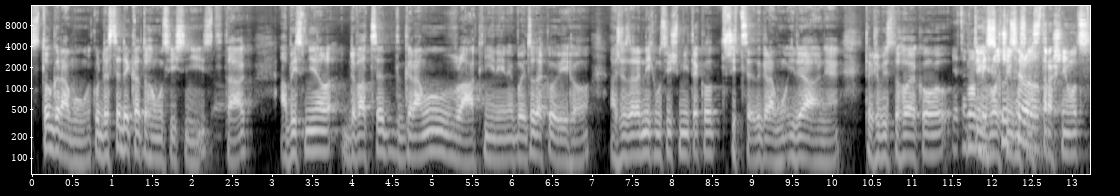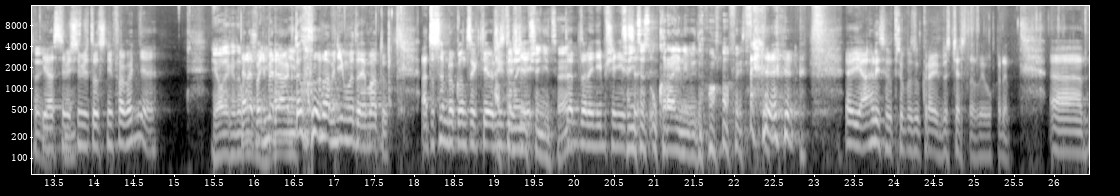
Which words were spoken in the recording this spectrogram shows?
100 gramů, jako 10 deka toho musíš sníst, no. tak, abys měl 20 gramů vlákniny nebo něco takového a že za nich musíš mít jako 30 gramů ideálně, takže bys toho jako to těch vloček musel strašně moc Já si myslím, že to sním fakt hodně. Jo, tak to Ale možný. pojďme No, dál k tomu hlavnímu tématu. A to jsem dokonce chtěl říct to není ještě... pšenice? To, to není pšenice. Pšenice z Ukrajiny by to mohlo být. Jáhly jsou třeba z Ukrajiny dost často, mimochodem. Uh,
